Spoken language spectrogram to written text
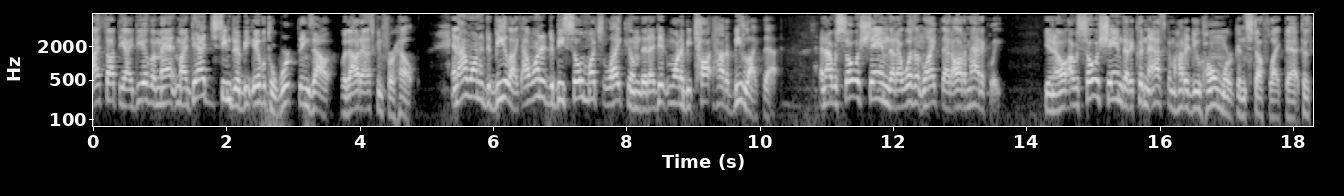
I thought the idea of a man. My dad seemed to be able to work things out without asking for help. And I wanted to be like, I wanted to be so much like him that I didn't want to be taught how to be like that. And I was so ashamed that I wasn't like that automatically. You know, I was so ashamed that I couldn't ask him how to do homework and stuff like that because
